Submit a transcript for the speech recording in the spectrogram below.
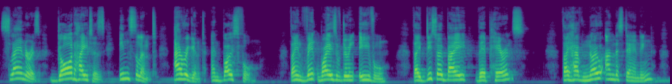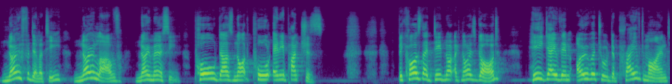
slanderers, God haters, insolent, arrogant, and boastful. They invent ways of doing evil. They disobey their parents they have no understanding, no fidelity, no love, no mercy. Paul does not pull any punches. Because they did not acknowledge God, he gave them over to a depraved mind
